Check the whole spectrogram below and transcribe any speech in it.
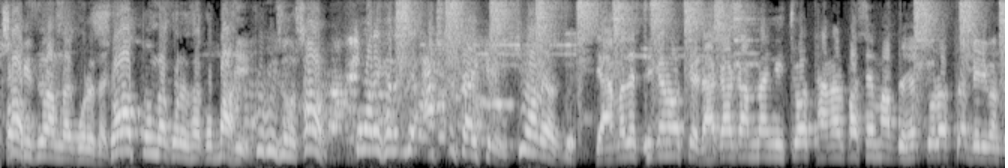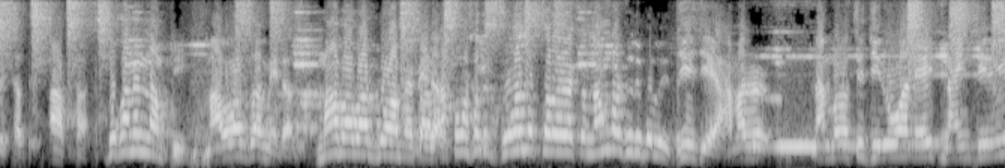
সব। সব। কিছু আমরা করে থাকি। সব তোমরা করে থাকো বাহ খুবই সুন্দর। শাওন তোমার এখানে যদি আসতে চাই কেউ কীভাবে আসবে? যে আমাদের ঠিকানা হচ্ছে ঢাকা কামরাঙ্গি চর থানার পাশে মাদ্রাসা চৌরাস্তা বেরিবান্ধের সাথে। আচ্ছা দোকানের নাম কি? মা বাবার দোয়া মেটাল। মা বাবার দোয়া মেটাল। মেটাল। আর তোমার সাথে যোগাযোগ করার একটা নাম্বার যদি বলে জি জি আমার নাম্বার হচ্ছে zero one eight nine three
